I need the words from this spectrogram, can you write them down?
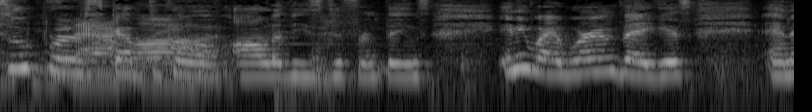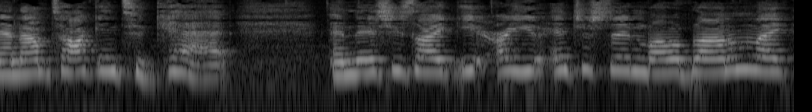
super Yeah. skeptical of all of these different things. Anyway, we're in Vegas, and then I'm talking to Kat, and then she's like, "Are you interested in blah blah blah?" And I'm like,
